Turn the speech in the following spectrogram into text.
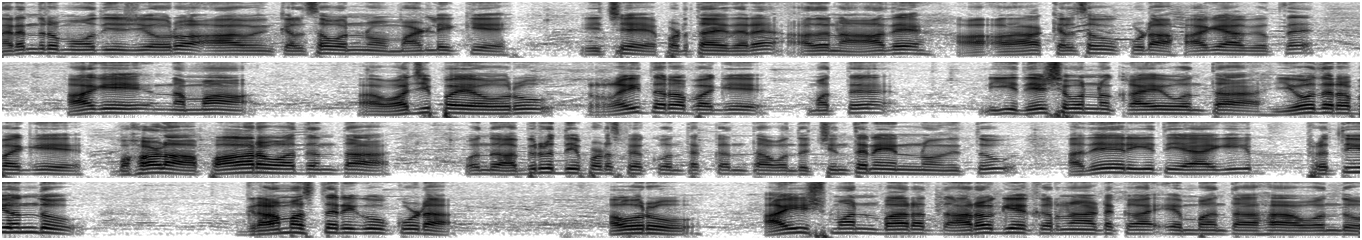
ನರೇಂದ್ರ ಮೋದಿಜಿಯವರು ಆ ಕೆಲಸವನ್ನು ಮಾಡಲಿಕ್ಕೆ ಇಚ್ಛೆ ಪಡ್ತಾ ಇದ್ದಾರೆ. ಅದನ್ನು ಅದೇ ಆ ಕೆಲಸವೂ ಕೂಡ ಹಾಗೆ ಆಗುತ್ತೆ. ಹಾಗೆ ನಮ್ಮ ವಾಜಪೇಯಿ ಅವರು ರೈತರ ಬಗ್ಗೆ ಮತ್ತು ಈ ದೇಶವನ್ನು ಕಾಯುವಂಥ ಯೋಧರ ಬಗ್ಗೆ ಬಹಳ ಅಪಾರವಾದಂಥ ಒಂದು ಅಭಿವೃದ್ಧಿ ಪಡಿಸಬೇಕು ಅಂತಕ್ಕಂಥ ಒಂದು ಚಿಂತನೆಯನ್ನು ಇತ್ತು ಅದೇ ರೀತಿಯಾಗಿ ಪ್ರತಿಯೊಂದು ಗ್ರಾಮಸ್ಥರಿಗೂ ಕೂಡ ಅವರು ಆಯುಷ್ಮಾನ್ ಭಾರತ್ ಆರೋಗ್ಯ ಕರ್ನಾಟಕ ಎಂಬಂತಹ ಒಂದು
